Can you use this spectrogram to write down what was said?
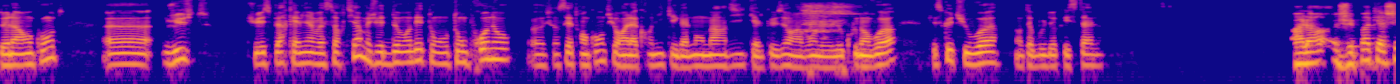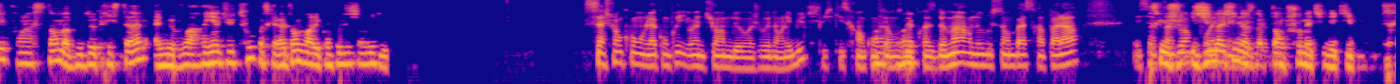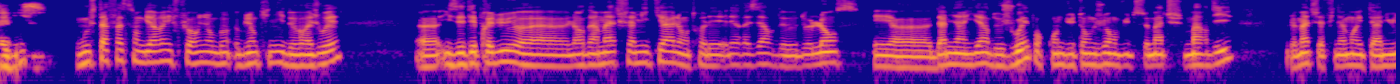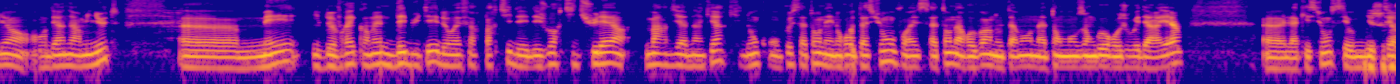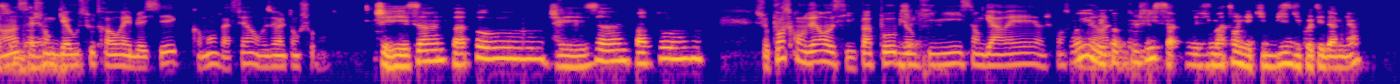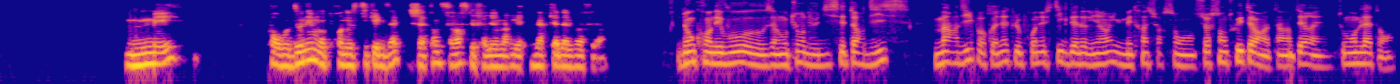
de la rencontre. Euh, juste, tu espères qu'Amiens va sortir, mais je vais te demander ton, ton prono sur cette rencontre. Il y aura la chronique également mardi, quelques heures avant le coup d'envoi. Qu'est-ce que tu vois dans ta boule de cristal? Alors, je vais pas cacher que pour l'instant, ma boule de cristal, elle ne voit rien du tout parce qu'elle attend de voir les compositions d'équipe. Sachant qu'on l'a compris, Johan Thuram devrait jouer dans les buts puisqu'il sera en conférence de presse demain. Nous, Samba sera pas là. Et parce que j'imagine Oswald Tancho mettre une équipe très bis. Mustapha Sangaré et Florian Bianchini devraient jouer. Euh, ils étaient prévus euh, lors d'un match amical entre les, réserves de, Lens et euh, Damien hier de jouer pour prendre du temps de jeu en vue de ce match mardi. Le match a finalement été annulé en, dernière minute, mais il devrait quand même débuter, il devrait faire partie des, joueurs titulaires mardi à Dunkerque. Donc on peut s'attendre à une rotation, on pourrait s'attendre à revoir notamment Nathan Monzango rejouer derrière. la question c'est au milieu de terrain, sachant que Gaussou Traoré est blessé, comment va faire Oswald Tancho Jason Papo, Jason Papo. Je pense qu'on le verra aussi. Papo, Bianchini, Sangaré. Je pense oui, mais comme je dis, ça, je m'attends à une équipe bis du côté d'Amiens. Mais, pour vous donner mon pronostic exact, j'attends de savoir ce que Fabien Mercadal va faire. Donc, rendez-vous aux alentours de 17h10, mardi, pour connaître le pronostic d'Adrien. Il mettra sur son, sur son Twitter. T'as intérêt. Tout le monde l'attend.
